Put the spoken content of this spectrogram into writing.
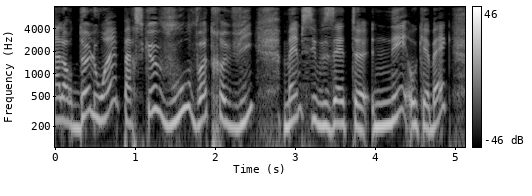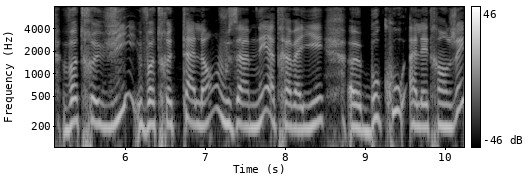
Alors de loin parce que vous, votre vie, même si vous êtes né au Québec, votre vie, votre talent vous a amené à travailler beaucoup à l'étranger.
